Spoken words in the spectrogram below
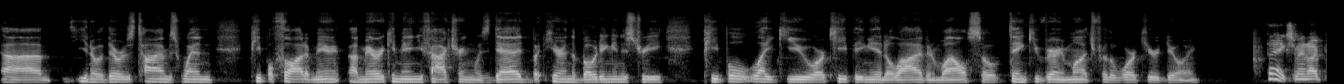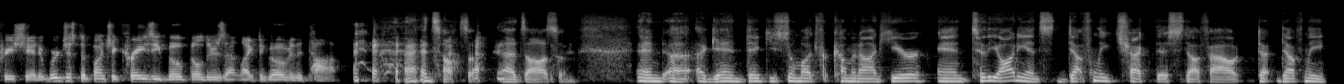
Um, you know, there was times when people thought Amer- American manufacturing was dead, but here in the boating industry, people like you are keeping it alive and well. So, thank you very much for the work you're doing. Thanks, man. I appreciate it. We're just a bunch of crazy boat builders that like to go over the top. That's awesome. That's awesome. And uh, again, thank you so much for coming on here. And to the audience, definitely check this stuff out. De- definitely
